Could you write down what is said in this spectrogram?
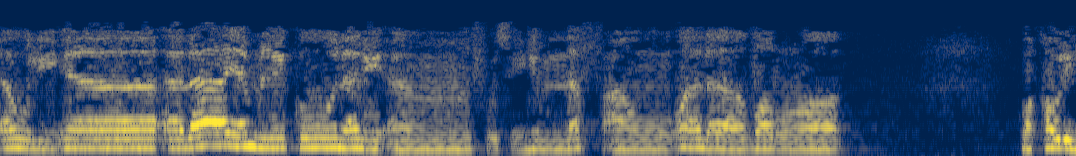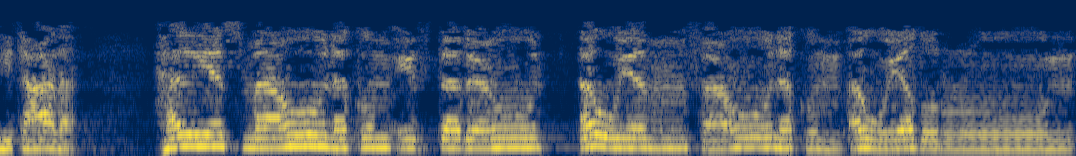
أولياء لا يملكون لأنفسهم نفعا ولا ضرا وقوله تعالى هل يسمعونكم إذ تدعون أو ينفعونكم أو يضرون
